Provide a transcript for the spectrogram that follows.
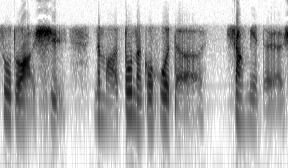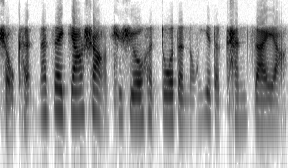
做多少事，那么都能够获得上面的首肯。那再加上其实有很多的农业的刊灾呀。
